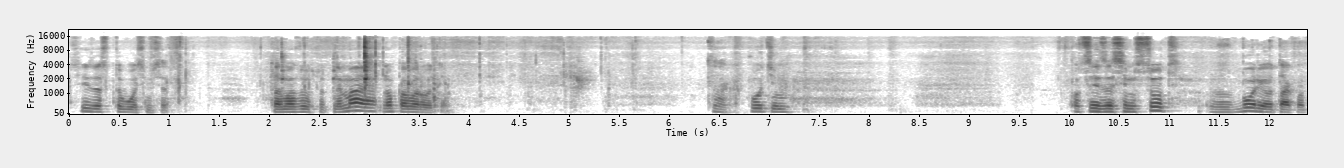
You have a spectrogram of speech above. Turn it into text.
Всі за 180. Тормозов тут немає, але поворотні. Так, потім оцей за 700 в зборі отак от.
